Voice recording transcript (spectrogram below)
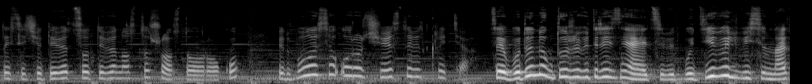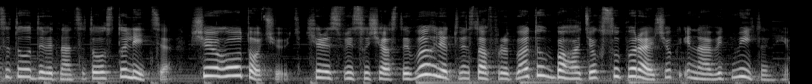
1996 року відбулося урочисте відкриття. Цей будинок дуже відрізняється від будівель 18-19 століття, що його оточують. Через свій сучасний вигляд він став предметом багатьох суперечок і навіть мітингів,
